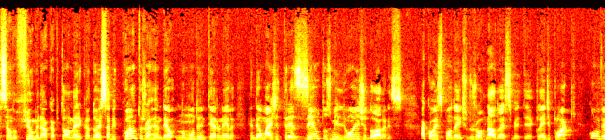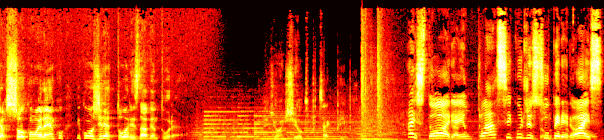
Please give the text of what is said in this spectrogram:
versão do filme, né, o Capitão América 2, sabe quanto já rendeu no mundo inteiro, Neila? Rendeu mais de 300 milhões de dólares. A correspondente do jornal do SBT, Cleide Clock, conversou com o elenco e com os diretores da aventura. A história é um clássico de super-heróis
